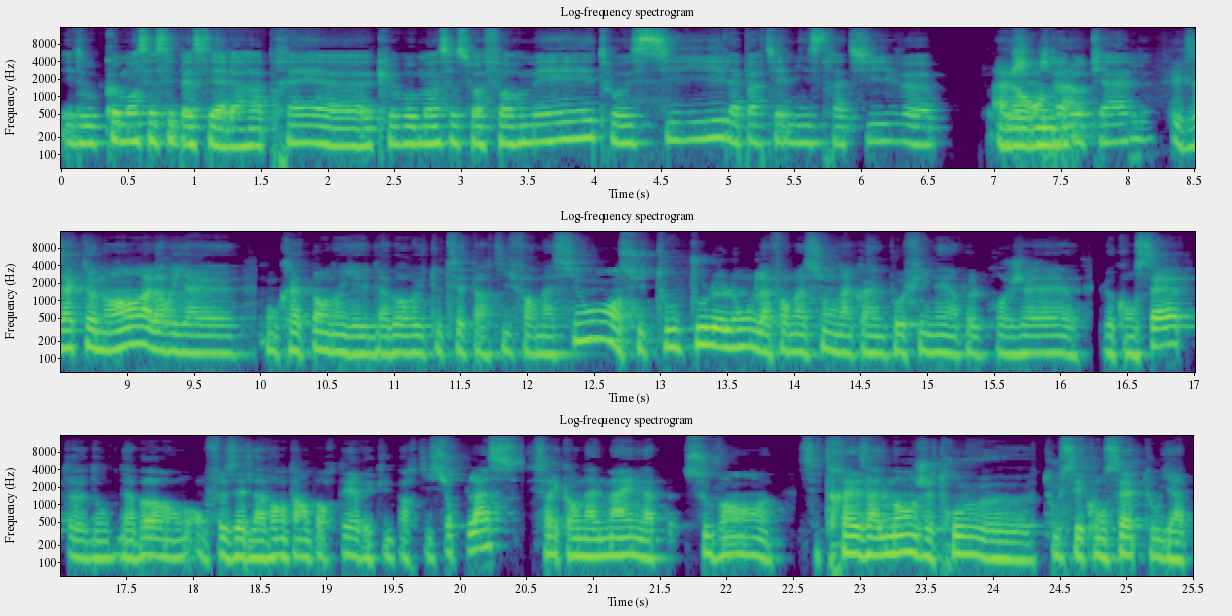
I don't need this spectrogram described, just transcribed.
Et donc comment ça s'est passé? Alors après euh, que Romain se soit formé, toi aussi, la partie administrative euh, alors on a... local? Exactement. Alors il y a concrètement, donc, il y a d'abord eu toute cette partie formation. Ensuite, tout, tout le long de la formation, on a quand même peaufiné un peu le projet, le concept. Donc d'abord, on faisait de la vente à emporter avec une partie sur place. C'est vrai qu'en Allemagne, là, souvent, c'est très allemand, je trouve, euh, tous ces concepts où il y a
